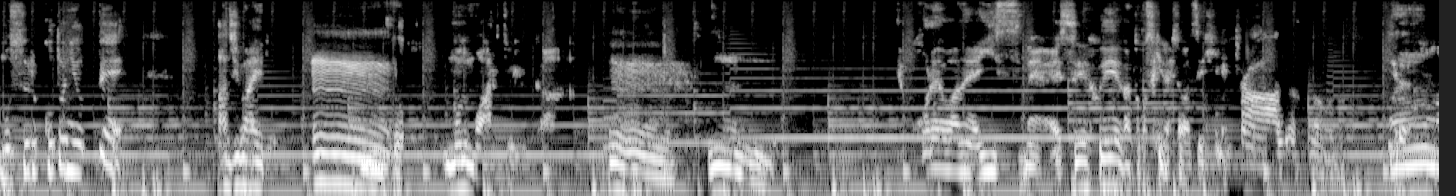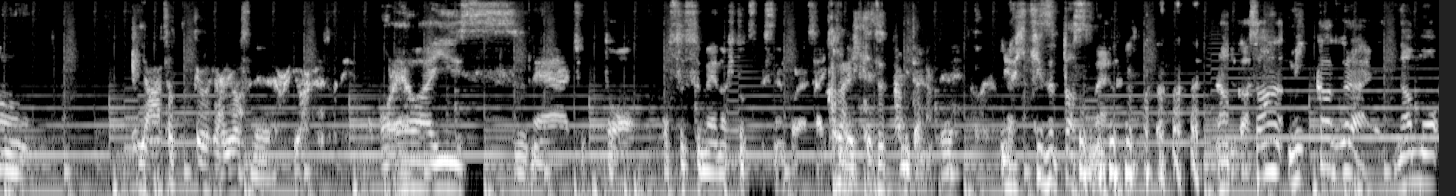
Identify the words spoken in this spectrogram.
もすることによって味わえる、うん。ものもあるというか、うん。うん。これはね、いいっすね。SF 映画とか好きな人はぜひ。ああなるほどうん。いやちょっと興味ありますね言われるとねこれはいいっすね。ちょっとおすすめの一つですね、これ最近。かなり引きずったみたいなん。でねいや、引きずったっすね。なん。か三3日ぐらい、何も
